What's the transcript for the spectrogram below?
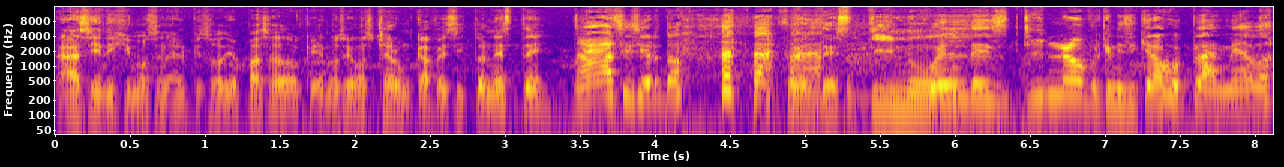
Ah, sí, dijimos en el episodio pasado que nos íbamos a echar un cafecito en este. Ah, sí, cierto. Fue el destino. Fue el destino porque ni siquiera fue planeado.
